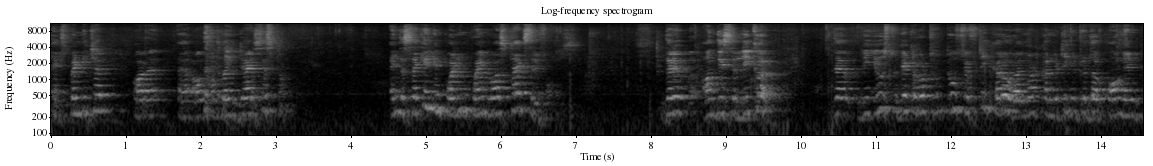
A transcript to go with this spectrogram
expenditure or uh, of of the entire system. And the second important point was tax reforms. There, on this liquor, the, we used to get about two fifty crore, I'm not converting it to the pound and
